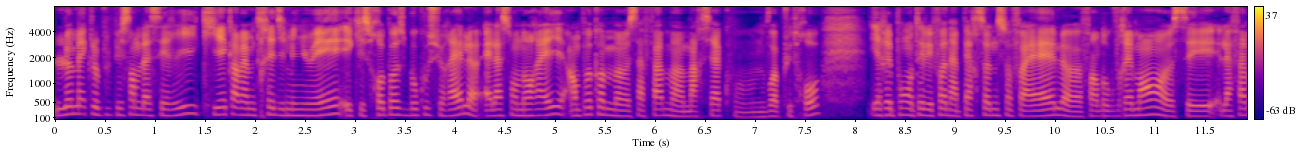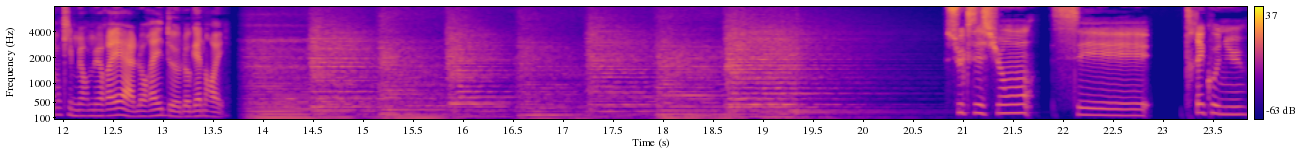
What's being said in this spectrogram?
le mec le plus puissant de la série, qui est quand même très diminué et qui se repose beaucoup sur elle. Elle a son oreille, un peu comme euh, sa femme euh, Marcia qu'on ne voit plus trop. Il répond au téléphone à personne sauf à elle. Enfin, donc vraiment, c'est la femme qui murmurait à l'oreille de Logan Roy. Succession, c'est très connu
